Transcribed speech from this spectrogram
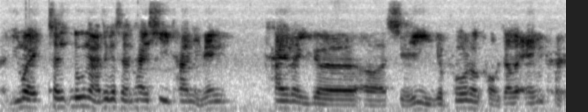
了，因为生 Luna 这个生态系它里面开了一个呃协议，一个 protocol 叫做 Anchor。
